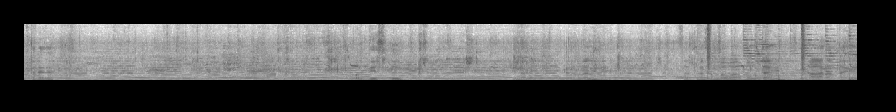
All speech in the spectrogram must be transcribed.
ಈ ಥರ ಇದೆ. ದಿಸ್ತು ಇಲ್ಲಿ ನೋಡಿ, ಕನ್ನಡದಲ್ಲಿದೆ. ಸಂಭವ, ಬೌದ್ಧ ವಿಹಾರ ಅಂತ ಇದೆ.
